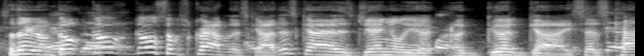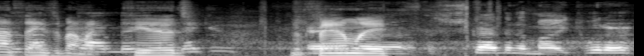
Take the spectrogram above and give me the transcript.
So there you go. Go uh, go go subscribe to this guy. This guy is genuinely a, a good guy. He says kind things about my kids, the family. And, uh, subscribing to my Twitter.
